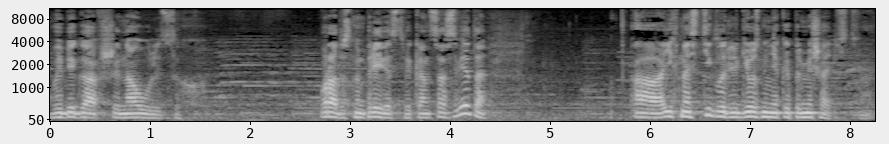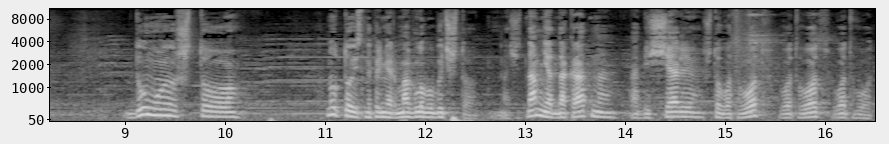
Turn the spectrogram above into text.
выбегавшие на улицах в радостном приветствии конца света, а, их настигло религиозное некое помешательство. Думаю, что... Ну, то есть, например, могло бы быть что? Значит, нам неоднократно обещали, что вот-вот, вот-вот, вот-вот.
